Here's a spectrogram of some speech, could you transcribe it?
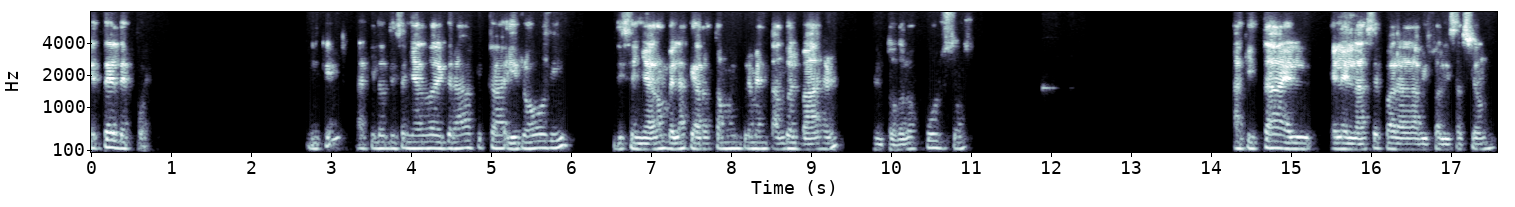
Este es el después. Okay. Aquí los diseñadores gráfica y Rodi diseñaron, ¿verdad? Que ahora estamos implementando el banner en todos los cursos. Aquí está el, el enlace para la visualización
